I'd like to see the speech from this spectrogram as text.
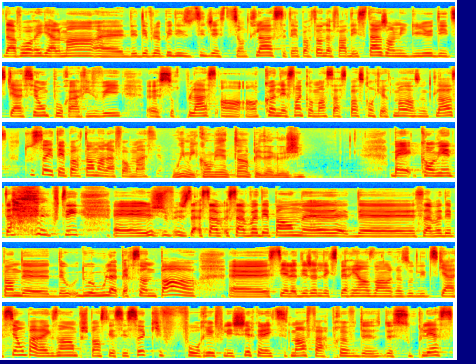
d'avoir également euh, de développer des outils de gestion de classe. C'est important de faire des stages en milieu d'éducation pour arriver euh, sur place en, en, connaissant comment ça se passe concrètement dans une classe. Tout ça est important dans la formation. Oui, mais combien de temps en pédagogie? Ben combien de temps? Écoutez, euh, ça, va dépendre euh, de ça va dépendre de d'où la personne part. Euh, si elle a déjà de l'expérience dans le réseau de l'éducation, par exemple, je pense que c'est ça qu'il faut réfléchir collectivement, faire preuve de, de, souplesse.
